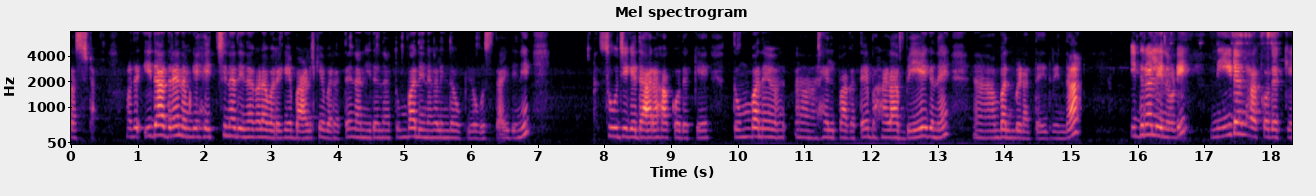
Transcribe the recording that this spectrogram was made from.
ಕಷ್ಟ. ಅದು ಇದಾದರೆ ನಮಗೆ ಹೆಚ್ಚಿನ ದಿನಗಳವರೆಗೆ ಬಾಳಿಕೆ ಬರುತ್ತೆ. ನಾನು ಇದನ್ನು ತುಂಬ ದಿನಗಳಿಂದ ಉಪಯೋಗಿಸ್ತಾ ಇದ್ದೀನಿ. ಸೂಜಿಗೆ ದಾರ ಹಾಕೋದಕ್ಕೆ ತುಂಬಾ ಹೆಲ್ಪ್ ಆಗುತ್ತೆ. ಬಹಳ ಬೇಗನೆ ಬಂದ್ಬಿಡತ್ತೆ ಇದರಿಂದ. ಇದರಲ್ಲಿ ನೋಡಿ, ನೀಡಲ್ ಹಾಕೋದಕ್ಕೆ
